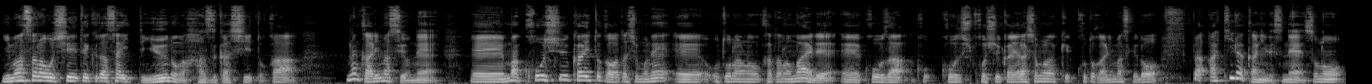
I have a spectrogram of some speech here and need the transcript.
今更教えてくださいって言うのが恥ずかしいとか、なんかありますよね。えー、まあ、講習会とか私もね、えー、大人の方の前で、えー、講座講、習会やらせてもらうことがありますけど、やっぱ明らかにですね、その、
